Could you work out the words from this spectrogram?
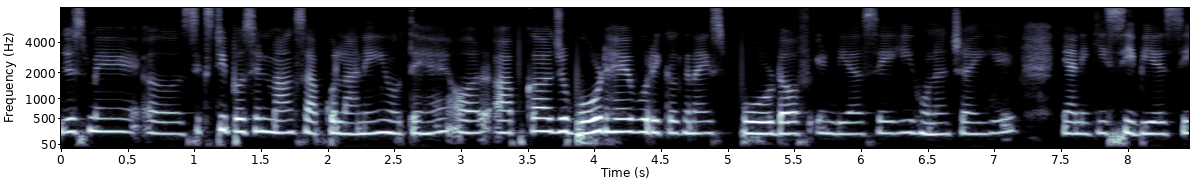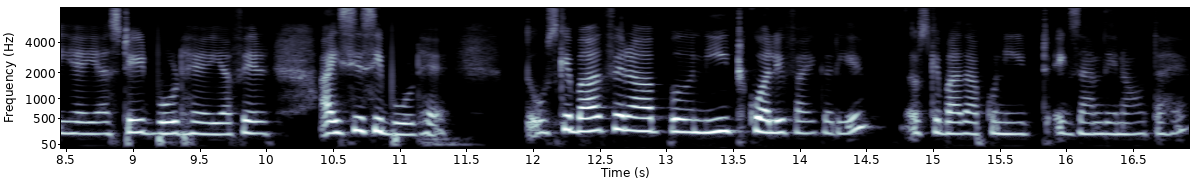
जिसमें सिक्सटी परसेंट मार्क्स आपको लाने ही होते हैं और आपका जो बोर्ड है, वो रिकोगनाइज बोर्ड ऑफ़ इंडिया से ही होना चाहिए। यानी कि सी है या स्टेट बोर्ड है या फिर आई बोर्ड है। तो उसके बाद फिर आप नीट क्वालिफाई करिए। उसके बाद आपको नीट एग्ज़ाम देना होता है।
